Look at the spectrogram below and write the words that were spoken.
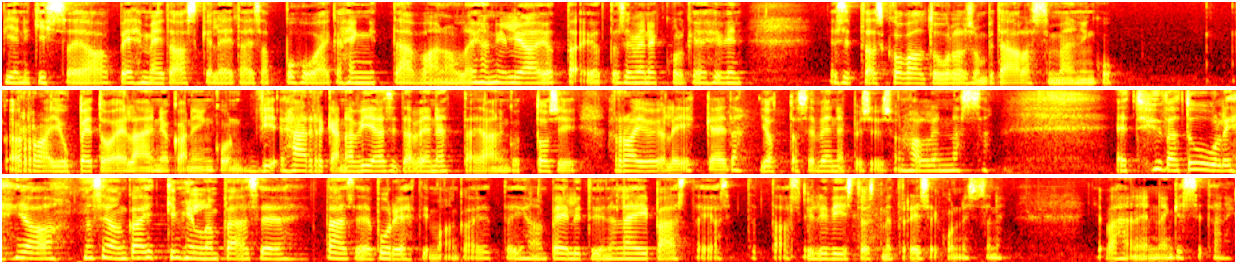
pieni kissa ja pehmeitä askeleita ei saa puhua eikä hengittää, vaan olla ihan hiljaa, jotta, jotta se vene kulkee hyvin. Ja sitten taas kovalla tuulella sun pitää olla semmoinen niin raju petoeläin, joka niin kuin härkänä vie sitä venettä ja niin kuin tosi rajoja liikkeitä, jotta se vene pysyy sun hallinnassa. Et hyvä tuuli, ja no se on kaikki, milloin pääsee, pääsee purjehtimaan kai, että ihan peilityynellä ei päästä ja sitten taas yli 15 metriä sekunnissa niin, ja vähän ennenkin sitä, niin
